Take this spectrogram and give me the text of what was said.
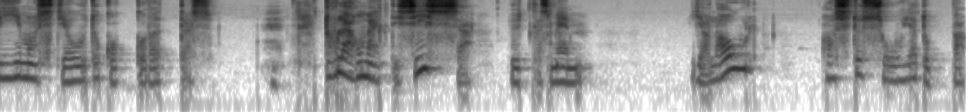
viimast jõudu kokku võttes. tule ometi sisse, ütles memm. ja laul astus sooja tuppa.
